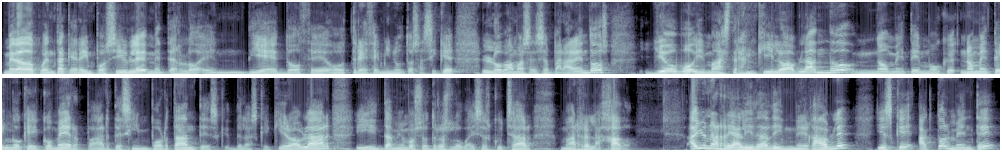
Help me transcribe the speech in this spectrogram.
me he dado cuenta que era imposible meterlo en 10, 12 o 13 minutos, así que lo vamos a separar en dos. Yo voy más tranquilo hablando, no me, no me tengo que comer partes importantes de las que quiero hablar y también vosotros lo vais a escuchar más relajado. Hay una realidad innegable y es que actualmente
